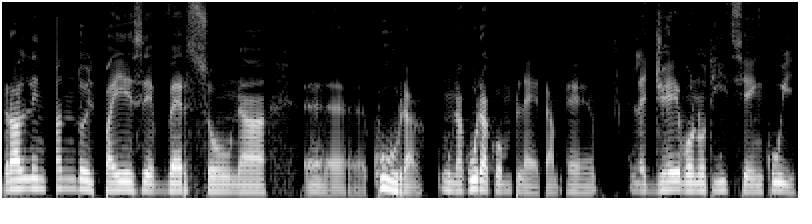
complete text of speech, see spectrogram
rallentando il paese verso una eh, cura, una cura completa. Eh, leggevo notizie in cui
